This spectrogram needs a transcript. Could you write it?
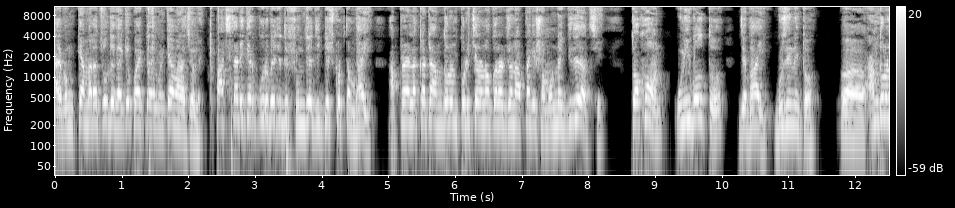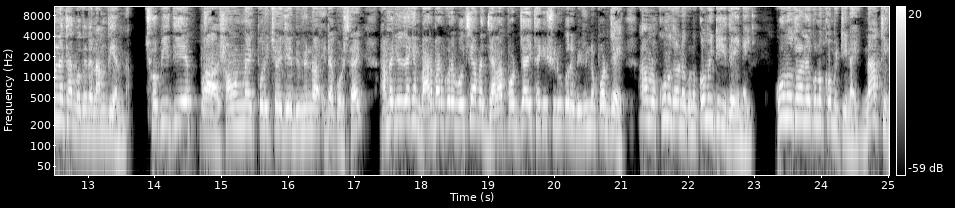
আর এবং ক্যামেরা চলতে থাকে, কয়েকটা ক্যামেরা চলে। পাঁচ তারিখের পূর্বে যদি ফোন দিয়ে জিজ্ঞেস করতাম, ভাই, আপনার এলাকাটা আন্দোলন পরিচালনা করার জন্য আপনাকে সমন্বয়ক দিতে যাচ্ছে? তখন উনি বলতো যে, ভাই, বুঝিনি তো আন্দোলনে থাকব কিন্তু নাম দিয়েন না। ছবি দিয়ে সমন্বয়ক পরিচয় দিয়ে বিভিন্ন এটা করছে? আমরা কিন্তু দেখেন বারবার করে বলছি, আমরা জেলা পর্যায় থেকে শুরু করে বিভিন্ন পর্যায়ে আমরা কোনো ধরনের কোনো কমিটি দেই নাই। কোনো ধরনের কোনো কমিটি নাই। নাথিং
